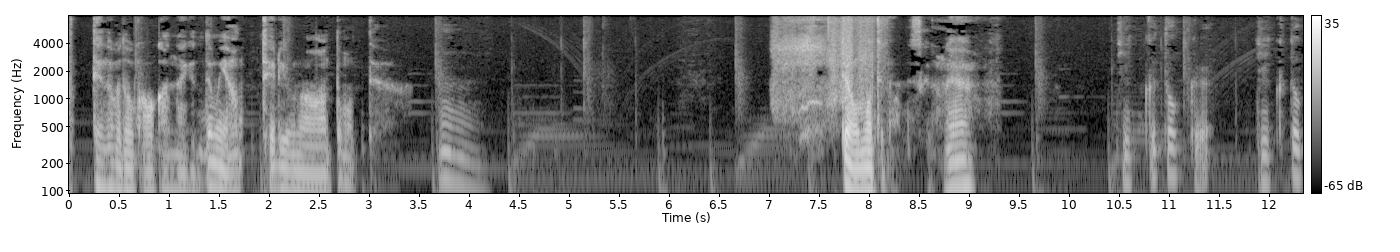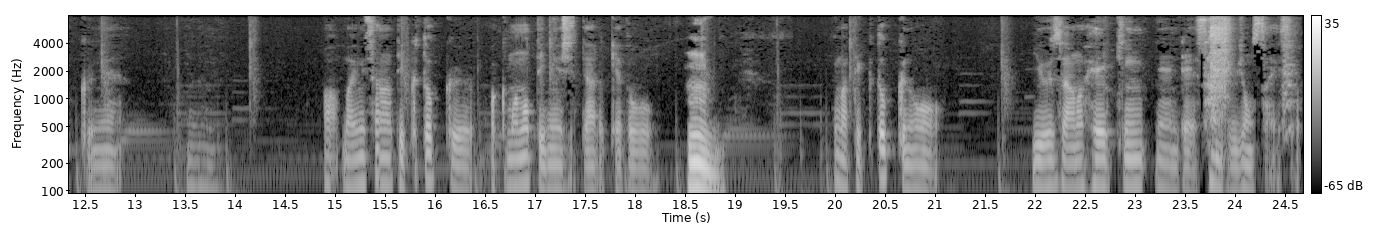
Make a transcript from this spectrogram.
ってんのかどうかわかんないけど、でもやってるよなぁと思って。うん。って思ってたんですけどね。TikTok、TikTok ね。うん。あ、まゆみさん、TikTok 若者ってイメージってあるけど、うん。今 TikTok のユーザーの平均年齢34歳ですよ。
